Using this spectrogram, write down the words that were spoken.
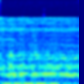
Ooh.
